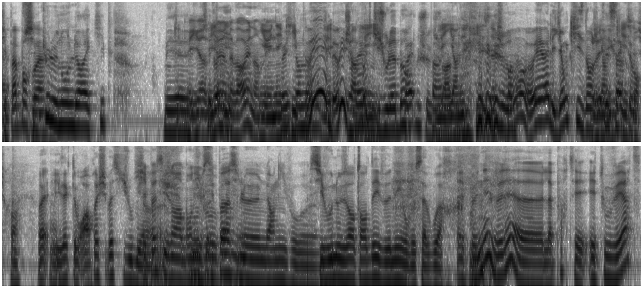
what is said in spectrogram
sais pas Je sais pourquoi. plus le nom de leur équipe. Mais, euh, il y en- je il sais doit y pas. en avoir une. hein, Il y a une équipe. il y en a Oui, une. oui, j'ai un pote qui joue là-bas. je- Les. Yankees, je crois. Vraiment, ouais, ouais, les Yankees d'Angers, exactement. je crois. Ouais, exactement. Après, je sais pas s'ils jouent Je bien. sais pas s'ils ont un bon Je niveau. sais ou pas leur niveau. euh. Si vous nous entendez, venez, on veut savoir. Eh, venez, venez, euh, la porte est, est ouverte.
